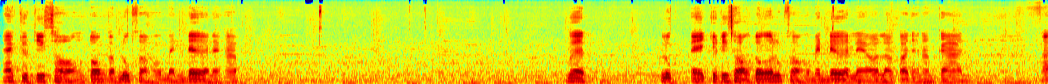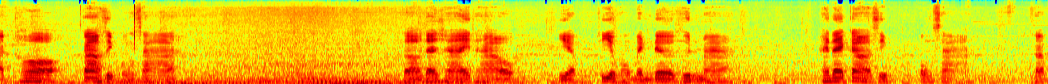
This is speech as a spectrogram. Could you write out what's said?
แรกจุดที่ 2 ตรงกับลูกศรของเบนเดอร์นะครับ เมื่อลูกเอจุดที่ 2 ตรงกับลูกศรของเบนเดอร์แล้วเราก็จะทำการตัดท่อ 90 องศา เราจะใช้เท้าเหยียบที่เหยียบของเบนเดอร์ขึ้นมา ให้ได้ 90 องศาครับ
